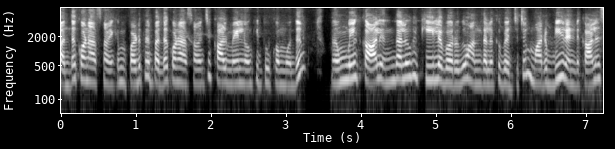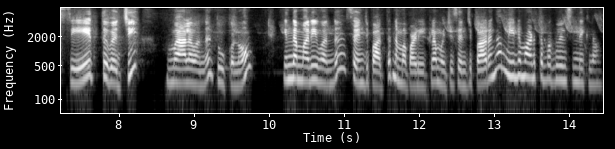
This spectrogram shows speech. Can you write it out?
பத்த கோணாசனம் வைக்கும் படுத்து பத்த கோணாசனம் வச்சு கால் மேல் நோக்கி தூக்கும் போது உங்களுக்கு கால் எந்த அளவுக்கு கீழே வருதோ அந்த அளவுக்கு வச்சுட்டு மறுபடியும் ரெண்டு காலும் சேர்த்து வச்சு மேலே வந்து தூக்கணும். இந்த மாதிரி வந்து செஞ்சு பார்த்து நம்ம படிக்கலாம் வச்சு செஞ்சு பாருங்க. மீண்டும் அடுத்த பகுதியில் சிந்திக்கலாம்.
